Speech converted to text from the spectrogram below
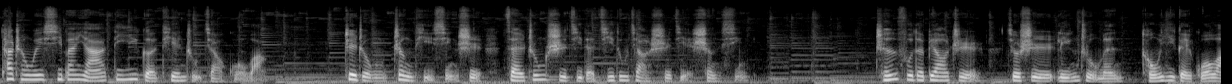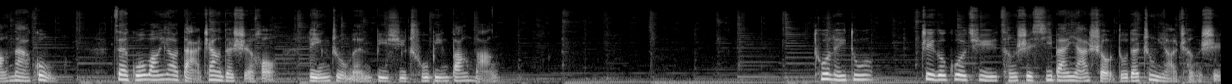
他成为西班牙第一个天主教国王。这种政体形式在中世纪的基督教世界盛行。臣服的标志就是领主们同意给国王纳贡，在国王要打仗的时候，领主们必须出兵帮忙。托雷多，这个过去曾是西班牙首都的重要城市，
